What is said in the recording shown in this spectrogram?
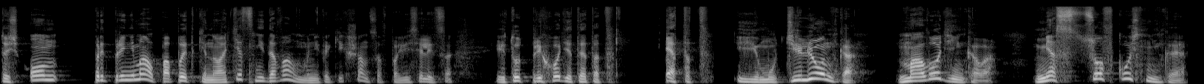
То есть он предпринимал попытки, но отец не давал ему никаких шансов повеселиться. И тут приходит этот, этот, и ему теленка – молоденького, мясцо вкусненькое,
